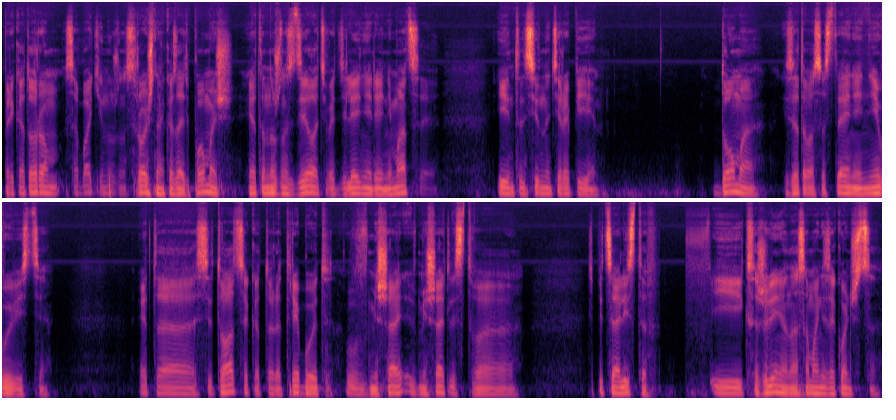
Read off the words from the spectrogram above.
при котором собаке нужно срочно оказать помощь, и это нужно сделать в отделении реанимации и интенсивной терапии. Дома из этого состояния не вывести. Это ситуация, которая требует вмеша... вмешательства специалистов. И, к сожалению, она сама не закончится.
